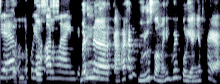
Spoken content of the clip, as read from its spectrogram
Jer untuk kuliah Khusus. online gitu. Bener, karena kan dulu selama ini gue kuliahnya tuh kayak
